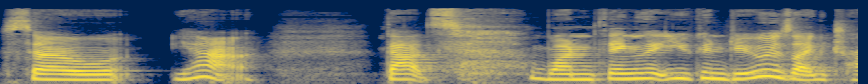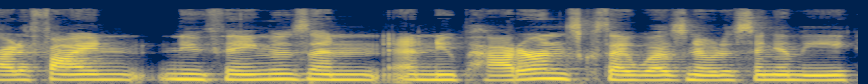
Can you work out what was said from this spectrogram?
So, yeah, that's one thing that you can do is like try to find new things and and new patterns because I was noticing in the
